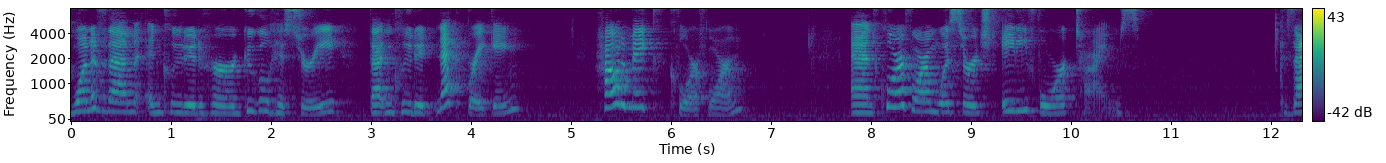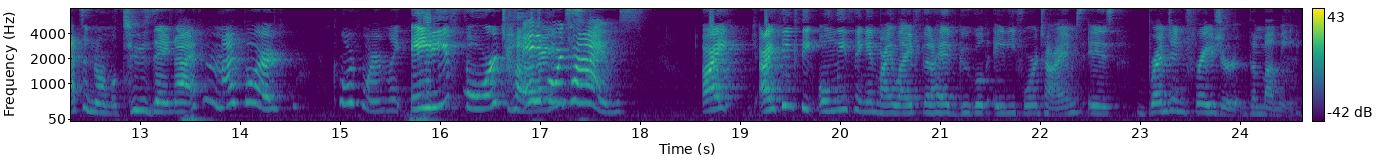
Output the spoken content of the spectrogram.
One of them included her Google history that included neck breaking, how to make chloroform, and chloroform was searched 84 times. Because that's a normal Tuesday night. Hmm, I'm bored. Chloroform, like 84 times. 84 times. I I think the only thing in my life that I have googled 84 times is Brendan Fraser the mummy.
